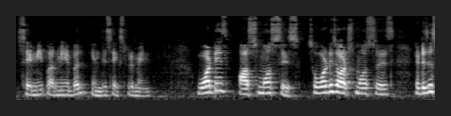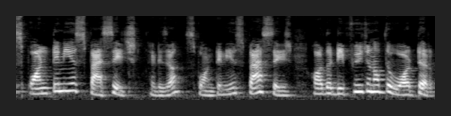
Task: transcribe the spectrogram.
semi-permeable in this experiment. What is osmosis? So what is osmosis? It is a spontaneous passage. It is a spontaneous passage or the diffusion of the water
